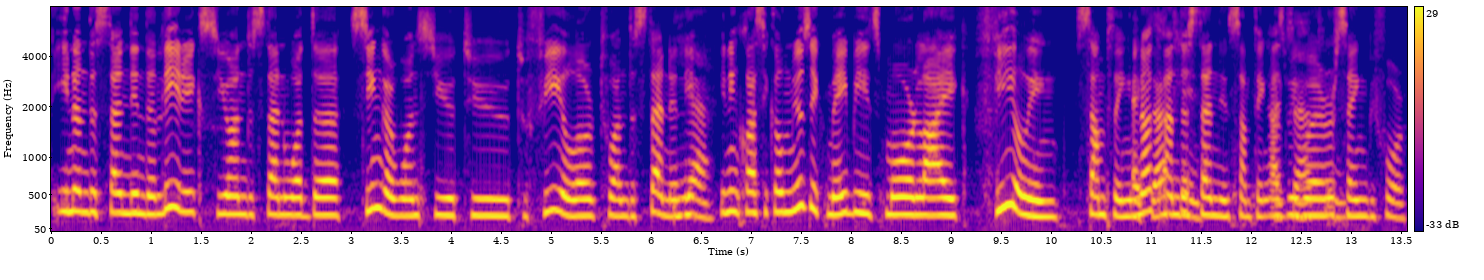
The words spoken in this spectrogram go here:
in understanding the lyrics, you understand what the singer wants you to to feel or to understand. And Yeah. in, in classical music, maybe it's more like feeling something, not Exactly. understanding something, as we were saying before.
